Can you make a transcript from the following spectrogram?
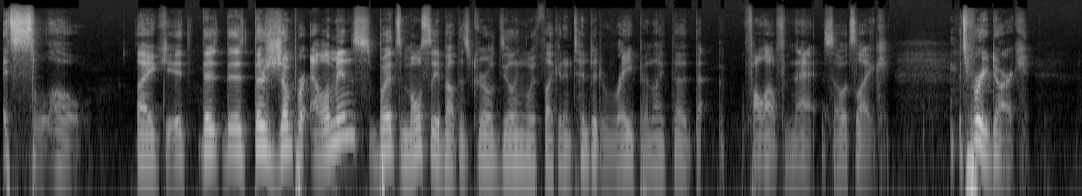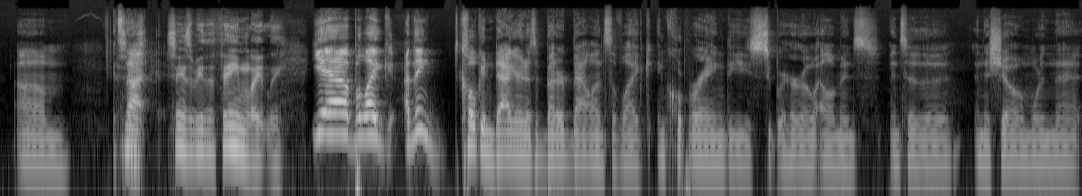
It's slow. Like it, there's, there's, there's jumper elements, but it's mostly about this girl dealing with like an attempted rape and like the, the fallout from that. So it's like, it's pretty dark. Um, it's not. Seems to be the theme lately. Yeah, but like I think Cloak and Dagger does a better balance of like incorporating these superhero elements into the in the show more than that.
